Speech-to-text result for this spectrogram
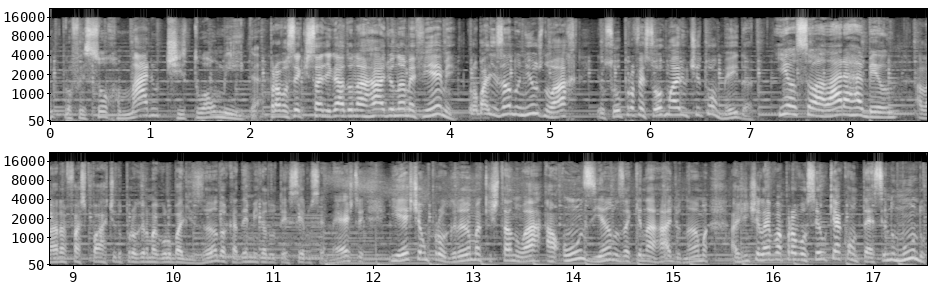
Professor Mário Tito Almeida. Para você que está ligado na Rádio Nama FM, Globalizando News no ar, eu sou o professor Mário Tito Almeida. E eu sou a Lara Rabelo. A Lara faz parte do programa Globalizando, acadêmica do terceiro semestre, e este é um programa que está no ar há 11 anos aqui na Rádio Nama. A gente leva para você o que acontece no mundo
